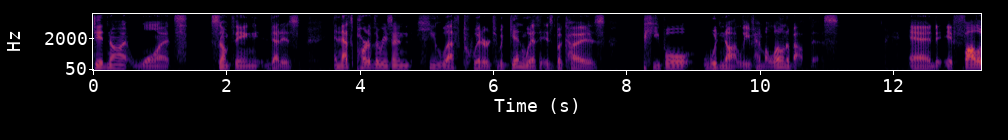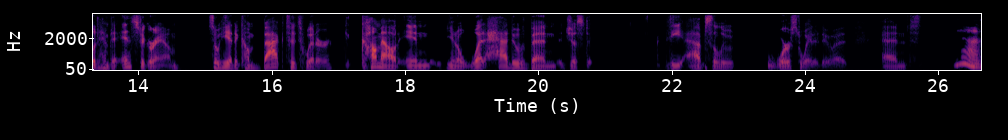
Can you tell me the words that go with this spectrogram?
did not want something that is and that's part of the reason he left Twitter to begin with is because people would not leave him alone about this. And it followed him to Instagram. So he had to come back to Twitter, come out in, you know, what had to have been just the absolute worst way to do it. And yeah,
